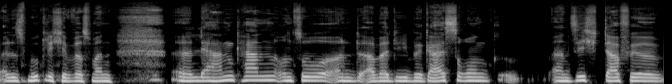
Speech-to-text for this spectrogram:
alles Mögliche, was man äh, lernen kann und so. Und aber die Begeisterung an sich dafür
